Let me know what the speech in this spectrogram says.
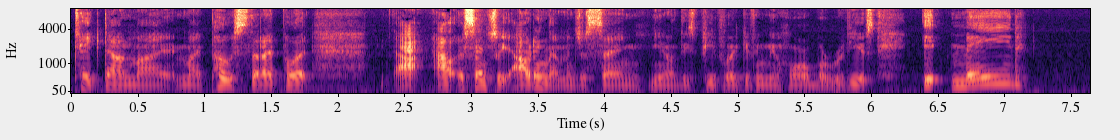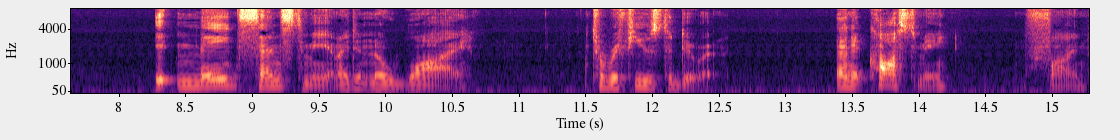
take down my my posts that I put. Out, essentially outing them and just saying, you know, these people are giving me horrible reviews. It made it made sense to me, and I didn't know why, to refuse to do it. And it cost me, fine.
